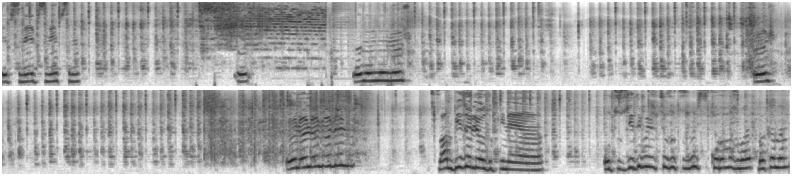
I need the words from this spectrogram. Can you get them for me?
Hepsini hepsini hepsini. Öl. Öl öl öl öl. Öl. Öl öl öl öl öl. Lan biz ölüyorduk yine ya. 37.335 skorumuz var. Bakalım.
